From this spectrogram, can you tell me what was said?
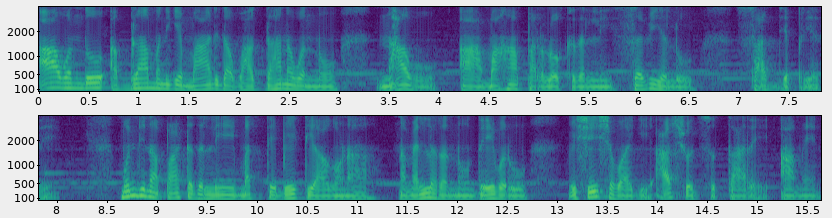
ಆ ಒಂದು ಅಬ್ರಾಹ್ಮನಿಗೆ ಮಾಡಿದ ವಾಗ್ದಾನವನ್ನು ನಾವು ಆ ಮಹಾಪರಲೋಕದಲ್ಲಿ ಸವಿಯಲು ಸಾಧ್ಯ ಪ್ರಿಯರೇ. ಮುಂದಿನ ಪಾಠದಲ್ಲಿ ಮತ್ತೆ ಭೇಟಿಯಾಗೋಣ. ನಮ್ಮೆಲ್ಲರನ್ನು ದೇವರು ವಿಶೇಷವಾಗಿ ಆಶ್ವದಿಸುತ್ತಾರೆ ಆಮೇನ್.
